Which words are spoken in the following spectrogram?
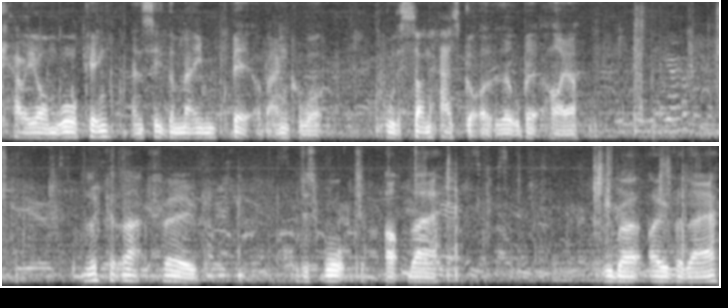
carry on walking and see the main bit of Angkor Wat. Well, the sun has got a little bit higher. Look at that view just walked up there. We were over there.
